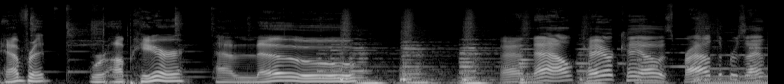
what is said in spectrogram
Everett, we're up here. Hello. And now, KRKO is proud to present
